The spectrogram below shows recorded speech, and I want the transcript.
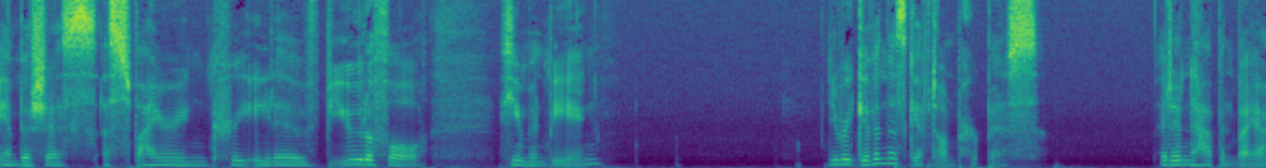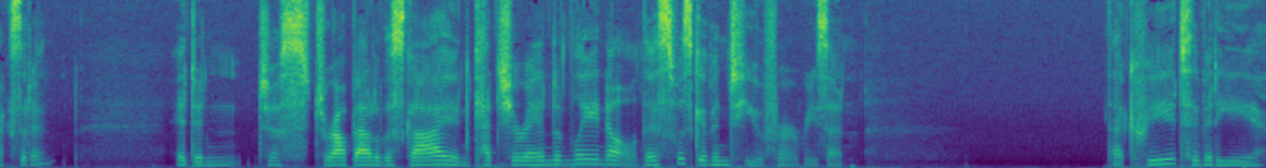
ambitious, aspiring, creative, beautiful human being, you were given this gift on purpose. It didn't happen by accident. It didn't just drop out of the sky and catch you randomly. No, this was given to you for a reason. That creativity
